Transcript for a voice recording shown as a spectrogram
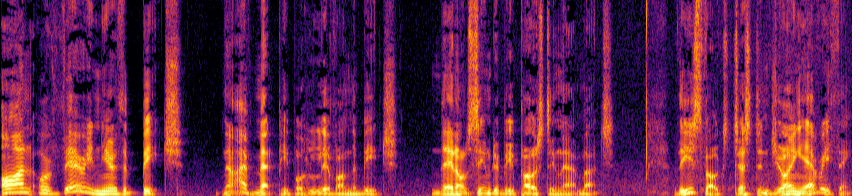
on or very near the beach. Now, I've met people who live on the beach. They don't seem to be posting that much. These folks just enjoying everything.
